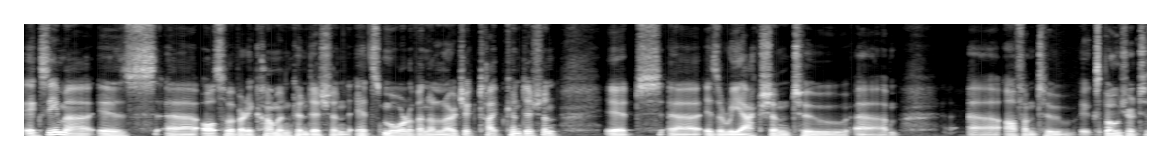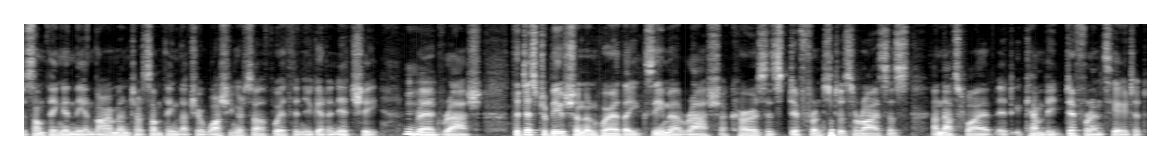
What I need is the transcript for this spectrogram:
eczema is uh, also a very common condition. It's more of an allergic type condition. It uh, is a reaction to um, uh, often to exposure to something in the environment or something that you're washing yourself with and you get an itchy mm-hmm. red rash. The distribution and where the eczema rash occurs is different to psoriasis, and that's why it, it can be differentiated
